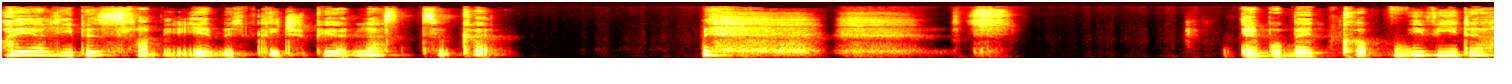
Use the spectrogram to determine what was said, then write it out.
Euer liebes Familienmitglied spüren lassen zu können. Der Moment kommt nie wieder.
